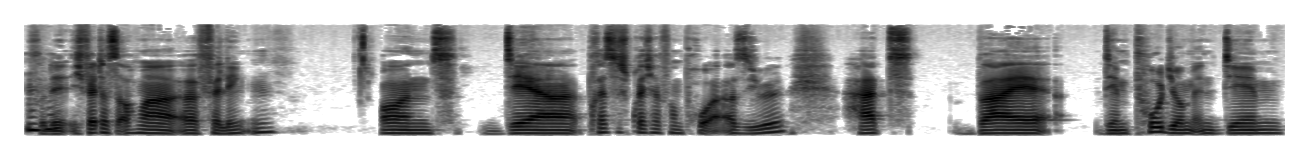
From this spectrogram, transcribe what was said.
Mhm. So, ich werde das auch mal äh, verlinken. Und der Pressesprecher von Pro Asyl hat bei dem Podium, in dem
